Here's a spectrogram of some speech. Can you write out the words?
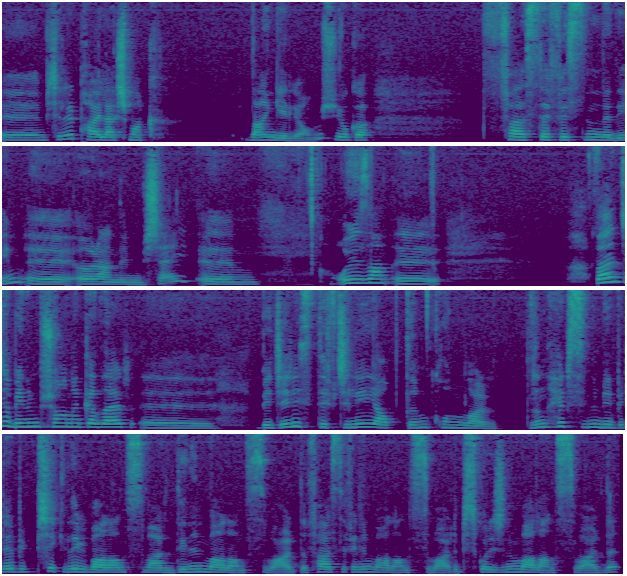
Ee, bir şeyleri paylaşmaktan geliyormuş. Yoga felsefesinde diyeyim e, öğrendiğim bir şey. E, o yüzden e, bence benim şu ana kadar e, beceri istifçiliği yaptığım konuların hepsinin birbirine bir, bir şekilde bir bağlantısı vardı. Dinin bağlantısı vardı, felsefenin bağlantısı vardı, psikolojinin bağlantısı vardı.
